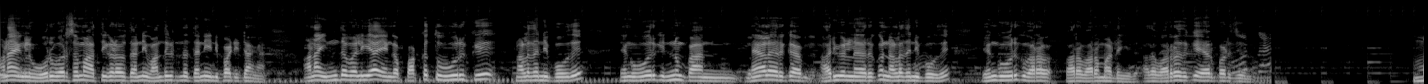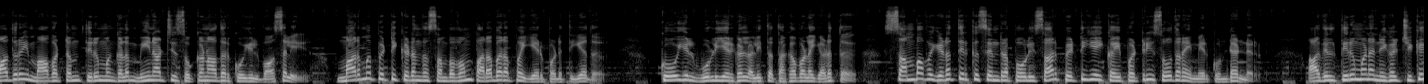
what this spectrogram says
ஆனால் எங்களுக்கு ஒரு வருஷமாக அத்திக்கடவு தண்ணி வந்துக்கிட்டு இருந்த தண்ணி நிப்பாட்டிட்டாங்க. ஆனால் இந்த வழியாக எங்கள் பக்கத்து ஊருக்கு நல்ல தண்ணி போகுது. எங்கள் ஊருக்கு இன்னும் மேலே இருக்க அறிவியல் நகருக்கும் நல்ல தண்ணி போகுது. எங்கள் ஊருக்கு வர வர வர மாட்டேங்குது. அதை வர்றதுக்கு ஏற்பாடு செய்யணும். மதுரை மாவட்டம் திருமங்கலம் மீனாட்சி சொக்கநாதர் கோயில் வாசலில் மர்மப்பெட்டி கிடந்த சம்பவம் பரபரப்பை ஏற்படுத்தியது. கோயில் ஊழியர்கள் அளித்த தகவலை அடுத்து சம்பவ இடத்திற்கு சென்ற போலீசார் பெட்டியை கைப்பற்றி சோதனை மேற்கொண்டனர். அதில் திருமண நிகழ்ச்சிக்கு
